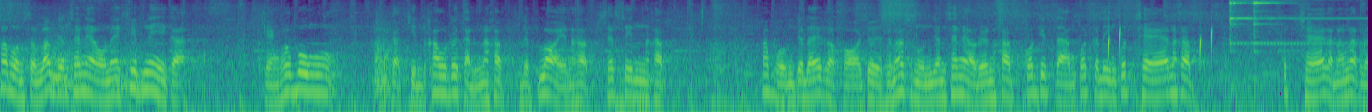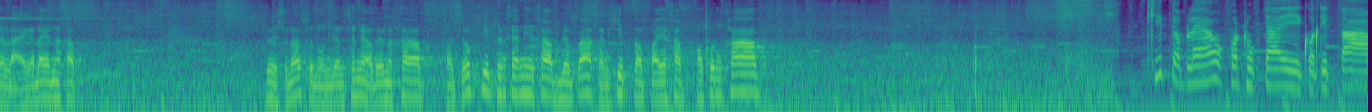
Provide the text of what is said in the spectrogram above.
ครับผมสำหรับยันชาแนลในคลิปนี้กะแกงข้าวบุ้งกับกินข้าวด้วยกันนะครับเรียบร้อยนะครับเสร็จสิ้นนะครับถ้าผมจะได้ก็ขอช่วยสนับสนุนยันชาแนลด้วยนะครับกดติดตามกดกระดิ่งกดแชร์นะครับกดแชร์กับนักๆหลาย ๆ ก็ได้นะครับช่วยสนับสนุนยันชาแนลด้วยนะครับ ขอจบคลิปเพียงแค่นี้ครับเดี๋ยวป้ากันคลิปต่อไปครับขอบคุณครับคลิปจบแล้วกดถูกใจกดติดตาม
